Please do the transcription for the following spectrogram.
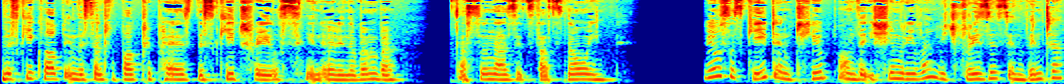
The ski club in the Central Park prepares the ski trails in early November, as soon as it starts snowing. We also skate and tube on the Ishim River, which freezes in winter.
